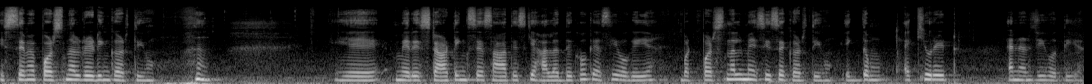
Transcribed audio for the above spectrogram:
इससे मैं पर्सनल रीडिंग करती हूँ। ये मेरे स्टार्टिंग से साथ इसकी हालत देखो कैसी हो गई है बट पर्सनल मैं इसी से करती हूँ। एकदम एक्यूरेट एनर्जी होती है।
